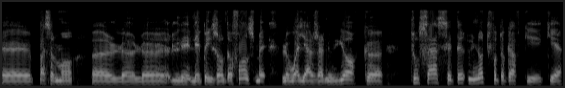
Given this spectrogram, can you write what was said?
euh, pas seulement euh, le, le, les, les, paysans de France, mais le voyage à New York, euh, tout ça, c'était une autre photographe qui, qui, a,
